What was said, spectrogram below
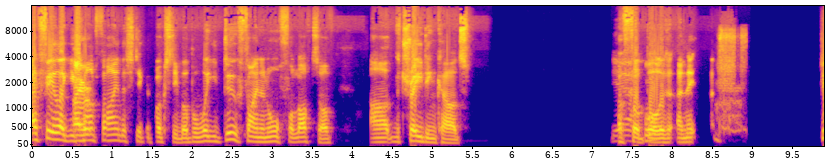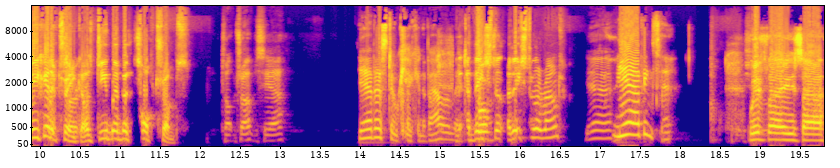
I feel like you I- can't find the sticker books anymore, but what you do find an awful lot of are the trading cards. Yeah, of football. is And it... Speaking of trading cards, do you remember Top Trumps? top trumps. Yeah, Yeah, they're still kicking about, aren't they? Are they Well- still are they still around? yeah. Yeah, I think so. With those uh,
